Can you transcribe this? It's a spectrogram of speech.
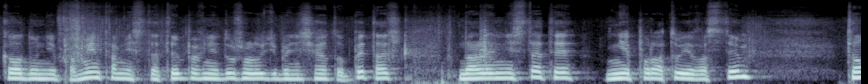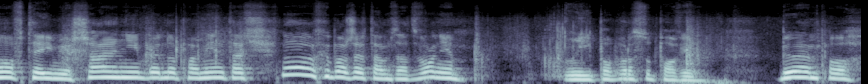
Kodu nie pamiętam niestety. Pewnie dużo ludzi będzie się o to pytać. No ale niestety nie poratuję Was tym. To w tej mieszalni będą pamiętać. No chyba, że tam zadzwonię i po prostu powiem. Byłem po,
